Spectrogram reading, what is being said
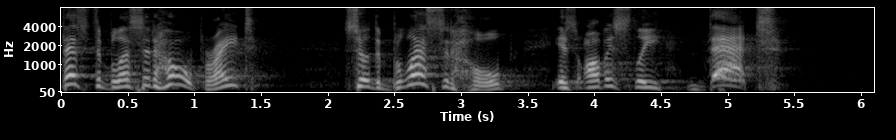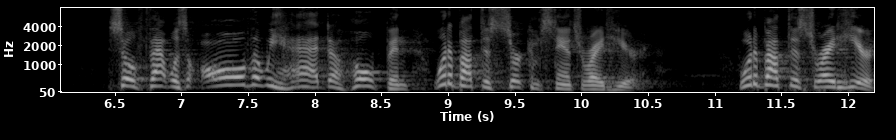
That's the blessed hope, right? So the blessed hope is obviously that so, if that was all that we had to hope in, what about this circumstance right here? What about this right here?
